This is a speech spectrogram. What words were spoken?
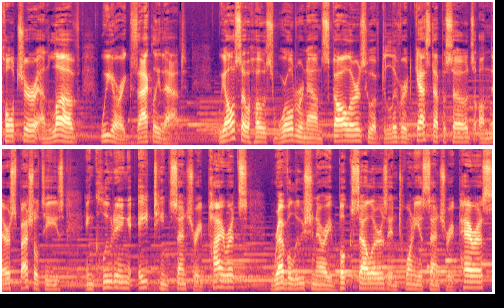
culture, and love, we are exactly that. We also host world renowned scholars who have delivered guest episodes on their specialties, including 18th century pirates, revolutionary booksellers in 20th century Paris,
